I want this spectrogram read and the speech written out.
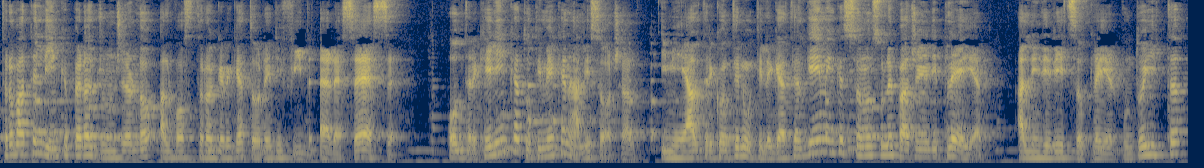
trovate il link per raggiungerlo al vostro aggregatore di feed RSS, oltre che i link a tutti i miei canali social. I miei altri contenuti legati al gaming sono sulle pagine di Player, all'indirizzo player.it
